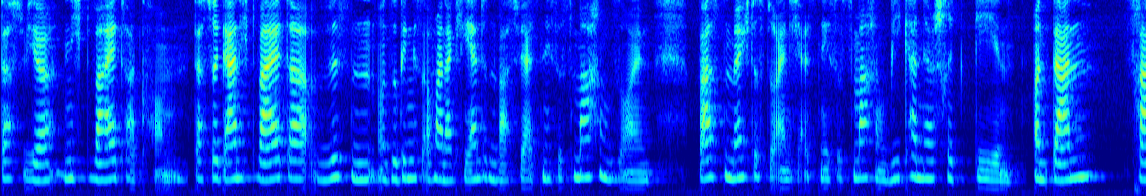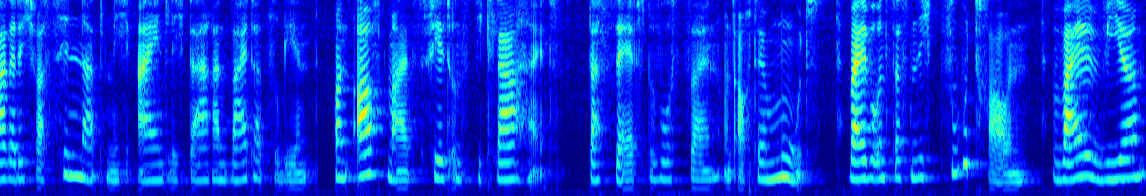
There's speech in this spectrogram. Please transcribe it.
dass wir nicht weiterkommen, dass wir gar nicht weiter wissen. Und so ging es auch meiner Klientin, was wir als nächstes machen sollen. Was möchtest du eigentlich als nächstes machen? Wie kann der Schritt gehen? Und dann frage dich, was hindert mich eigentlich daran weiterzugehen? Und oftmals fehlt uns die Klarheit, das Selbstbewusstsein und auch der Mut, weil wir uns das nicht zutrauen, weil wir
